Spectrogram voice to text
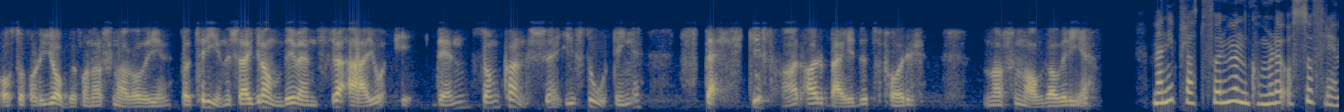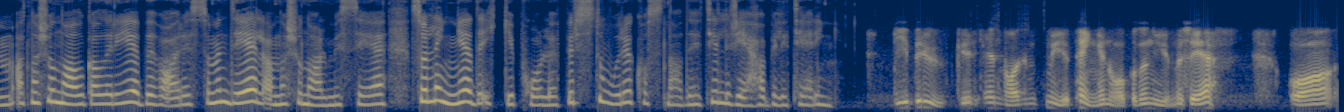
og så får du jobbe for Nasjonalgalleriet. For Trine Skei Grande i Venstre er jo den som kanskje i Stortinget sterkest har arbeidet for Nasjonalgalleriet. Men i plattformen kommer det også frem at Nasjonalgalleriet bevares som en del av Nasjonalmuseet, så lenge det ikke påløper store kostnader til rehabilitering de bruker enormt mye penger nå på det nye museet. Og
